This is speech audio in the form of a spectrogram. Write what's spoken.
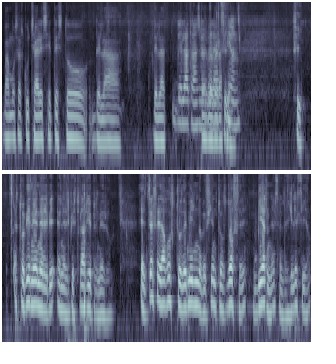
vamos a escuchar ese texto de la de la, de la transverberación. Sí. esto viene en el, en el epistolario primero. El 13 de agosto de 1912, viernes, en la iglesia,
